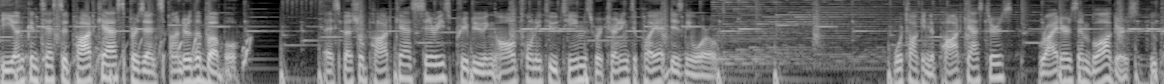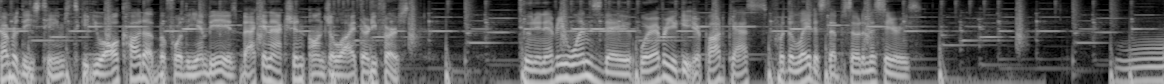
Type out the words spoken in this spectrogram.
The Uncontested Podcast presents Under the Bubble, a special podcast series previewing all 22 teams returning to play at Disney World. We're talking to podcasters, writers, and bloggers who cover these teams to get you all caught up before the NBA is back in action on July 31st. Tune in every Wednesday wherever you get your podcasts for the latest episode in the series.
